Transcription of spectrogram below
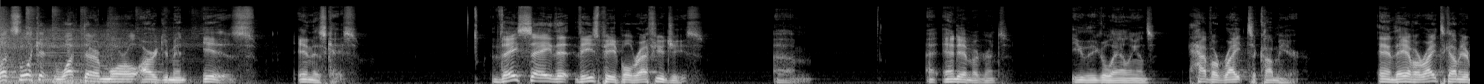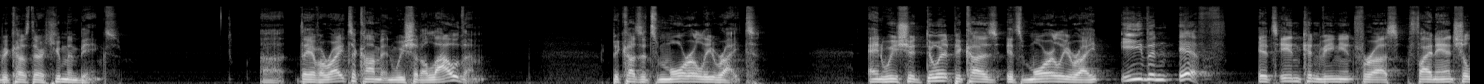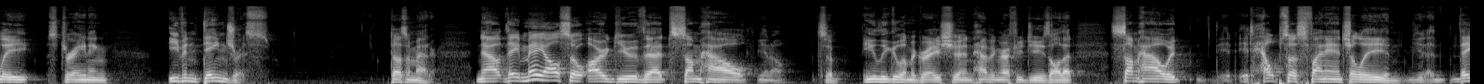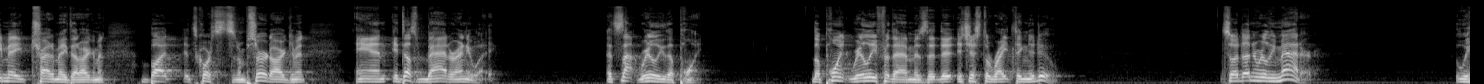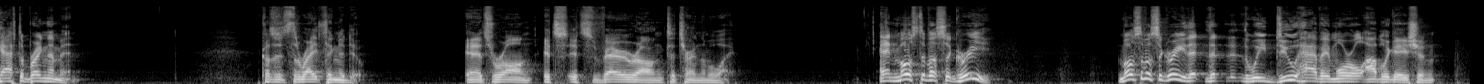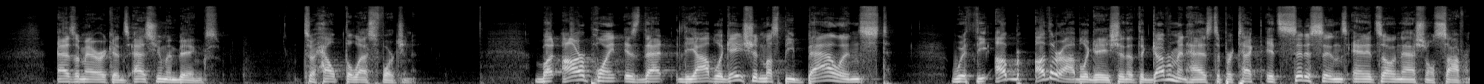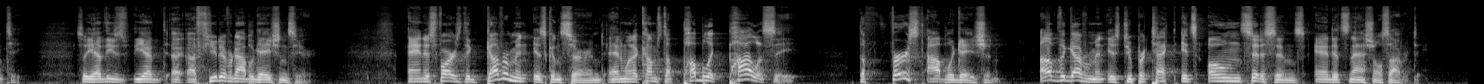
Let's look at what their moral argument is in this case. They say that these people, refugees um, and immigrants, illegal aliens, have a right to come here. And they have a right to come here because they're human beings. Uh, they have a right to come, and we should allow them because it's morally right. And we should do it because it's morally right, even if it's inconvenient for us, financially straining, even dangerous. Doesn't matter. Now, they may also argue that somehow, you know, it's a illegal immigration, having refugees, all that. Somehow it it, it helps us financially, and you know, they may try to make that argument, but of course it's an absurd argument, and it doesn't matter anyway. That's not really the point. The point really for them is that it's just the right thing to do. So it doesn't really matter. We have to bring them in because it's the right thing to do. And it's wrong. It's it's very wrong to turn them away. And most of us agree. Most of us agree that, that, that we do have a moral obligation as Americans, as human beings, to help the less fortunate. But our point is that the obligation must be balanced with the ob- other obligation that the government has to protect its citizens and its own national sovereignty. So you have these you have a, a few different obligations here. And as far as the government is concerned, and when it comes to public policy, the first obligation of the government is to protect its own citizens and its national sovereignty.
